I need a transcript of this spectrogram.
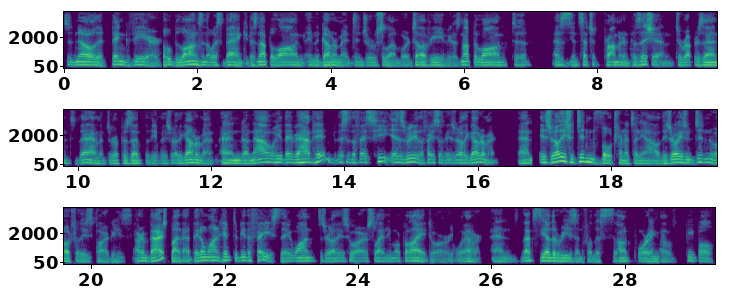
to know that Ben Gvir, who belongs in the West Bank, does not belong in the government in Jerusalem or Tel Aviv. He does not belong to as in such a prominent position to represent them and to represent the, the Israeli government. And uh, now he, they have him. This is the face. He is really the face of the Israeli government. And Israelis who didn't vote for Netanyahu, the Israelis who didn't vote for these parties, are embarrassed by that. They don't want him to be the face. They want Israelis who are slightly more polite or whatever. And that's the other reason for this outpouring of people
